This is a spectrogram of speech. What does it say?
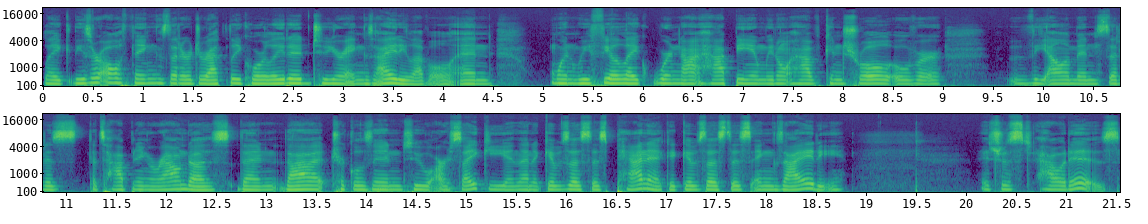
Like these are all things that are directly correlated to your anxiety level. And when we feel like we're not happy and we don't have control over the elements that is that's happening around us then that trickles into our psyche and then it gives us this panic it gives us this anxiety it's just how it is.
